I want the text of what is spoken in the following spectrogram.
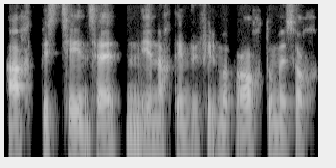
acht bis zehn Seiten, je nachdem, wie viel man braucht, um es auch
